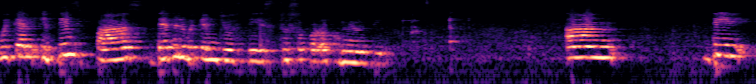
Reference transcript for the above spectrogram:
We can, if this pass, definitely we can use this to support our community. And the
